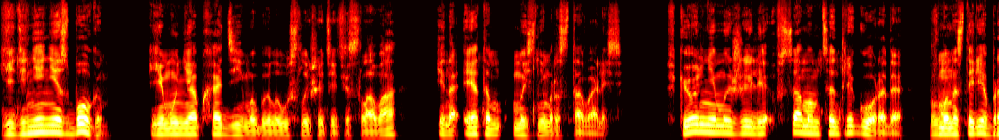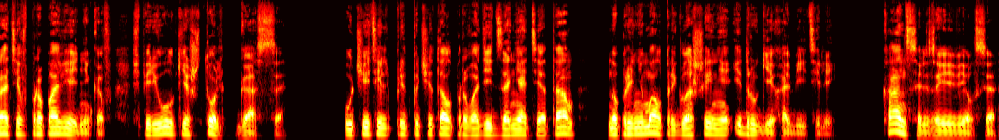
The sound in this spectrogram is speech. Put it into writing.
«Единение с Богом». Ему необходимо было услышать эти слова, и на этом мы с ним расставались. В Кёльне мы жили в самом центре города, в монастыре братьев-проповедников, в переулке Штолькгассе. Учитель предпочитал проводить занятия там, но принимал приглашения и других обителей. Канцель заявился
